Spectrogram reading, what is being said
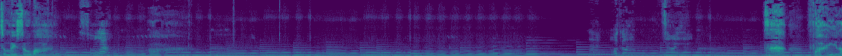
这没熟吧？熟了。啊，来，浩哥，你尝一下。这发黑了。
